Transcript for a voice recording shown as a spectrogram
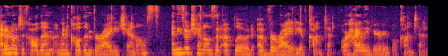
I don't know what to call them. I'm going to call them variety channels. And these are channels that upload a variety of content or highly variable content.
